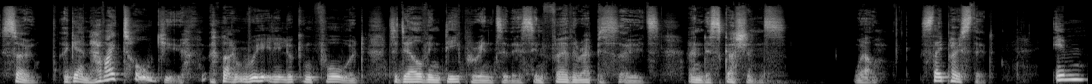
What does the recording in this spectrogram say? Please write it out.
So, again, have I told you that I'm really looking forward to delving deeper into this in further episodes and discussions? Well, stay posted. In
